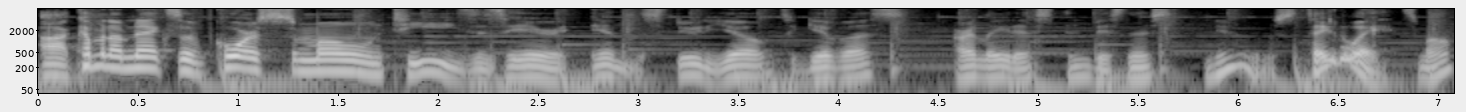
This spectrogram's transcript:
Uh, coming up next, of course, Simone Tees is here in the studio to give us our latest in business news. Take it away, Simone.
